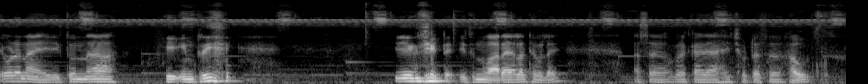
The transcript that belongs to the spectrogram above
एवढं नाही इथून ही एंट्री ही एक्झिट इथून वारायला ठेवलं आहे असं प्रकारे आहे छोटंसं हाऊस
